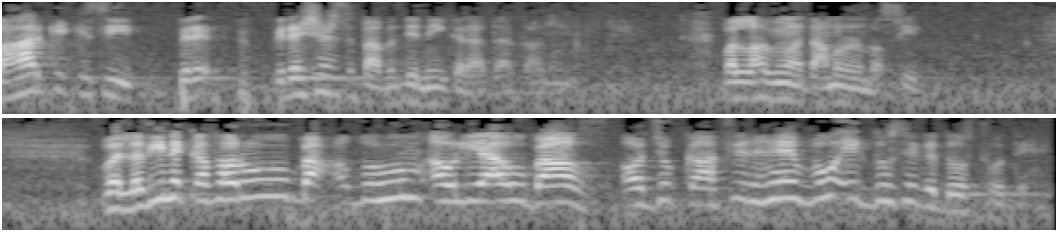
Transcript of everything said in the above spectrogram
باہر کے کسی پریشر سے پابندی نہیں کراتا قانون واللہ تعمل بصیر۔ وہ لدین کفرو بعضهم اولیاء بعض، اور جو کافر ہیں وہ ایک دوسرے کے دوست ہوتے ہیں۔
